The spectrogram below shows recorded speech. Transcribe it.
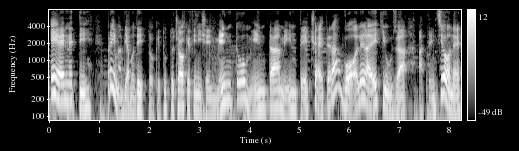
ENT. Prima abbiamo detto che tutto ciò che finisce in mento, menta, mente, eccetera, vuole la E chiusa. Attenzione,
